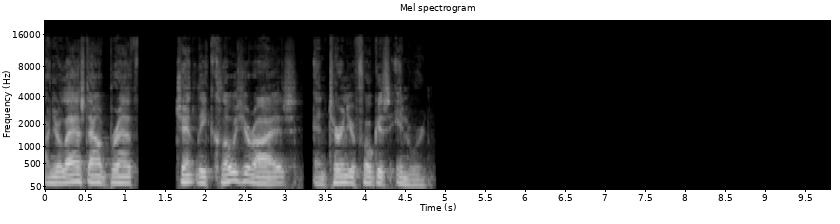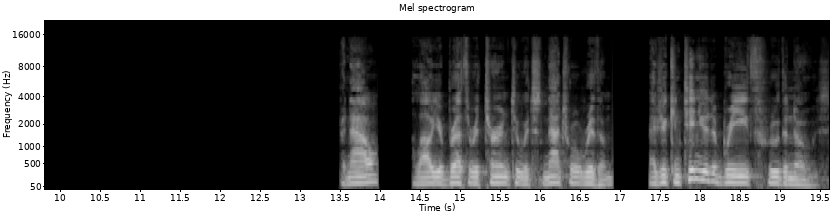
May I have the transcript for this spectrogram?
On your last out breath, Gently close your eyes and turn your focus inward. For now, allow your breath to return to its natural rhythm as you continue to breathe through the nose.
